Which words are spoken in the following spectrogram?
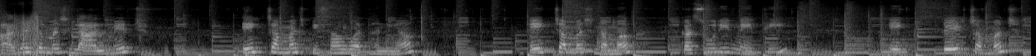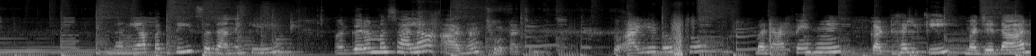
आधा चम्मच लाल मिर्च, एक चम्मच पिसा हुआ धनिया, एक चम्मच नमक, कसूरी मेथी, एक डेढ़ चम्मच धनिया पत्ती सजाने के लिए और गरम मसाला आधा छोटा चम्मच। तो आइए दोस्तों, बनाते हैं कटहल की मज़ेदार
